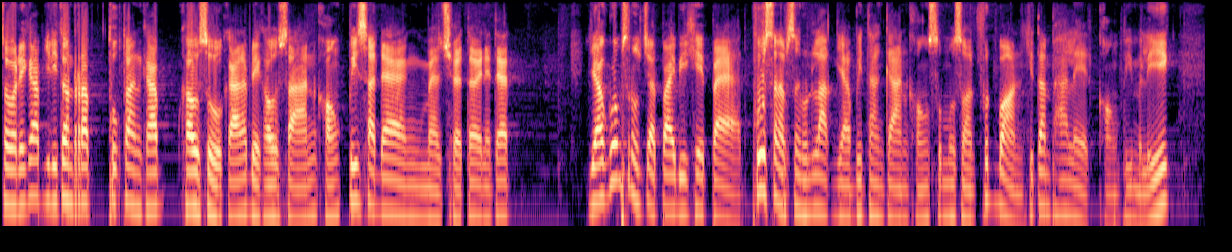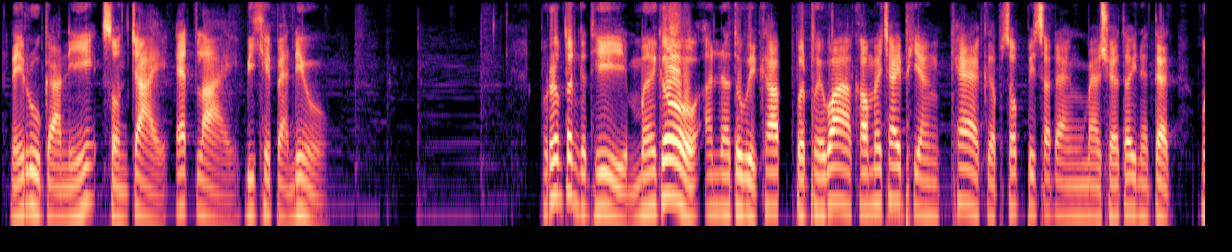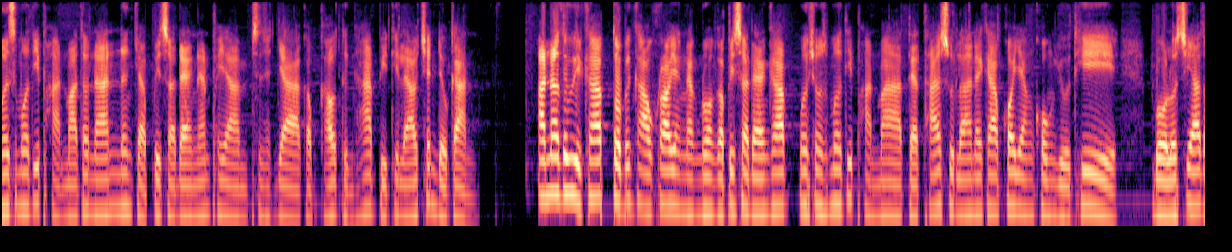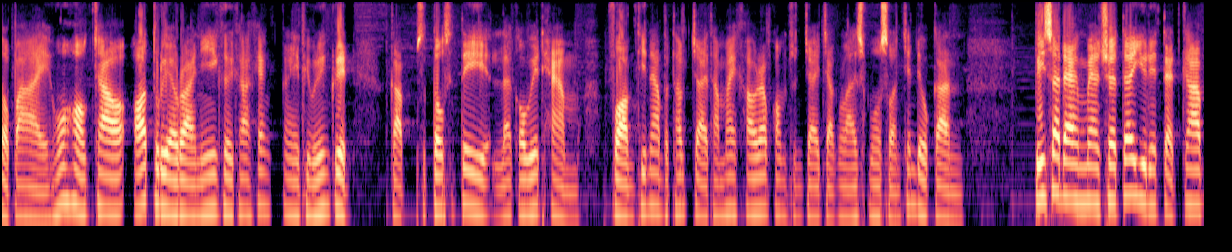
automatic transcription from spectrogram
สวัสดีครับ ยินดีต้อนรับทุกท่านครับ เข้าสู่การอัปเดตข่าวสารของปีศาจแดงแมนเชสเตอร์ยูไนเต็ดอยากร่วมสนุกจัดไป BK8 ผู้สนับสนุนหลักอย่างเป็นทางการของสโมสรฟุตบอลคิตันพาเลตของพรีเมียร์ลีกในฤดูกาลนี้สนใจแอดไลน์ BK8 New เริ่มต้นกันที่เมเกิลอันนาตวิดครับ เปิดเผยว่าเขาไม่ใช่เพียงแค่เกือบซบปีศาจแดงแมนเชสเตอร์ยูไนเต็ดเมื่อสโมสรที่ผ่านมาเท่านั้นเนื่องจากปีศาจแดงนั้นพยายามเซ็นสัญญากับเขาถึง 5 ปีที่แล้วเช่นเดียวกัน อันนาโตวิดครับตัวเป็นข่าวคราวอย่างหนักหน่วงกับปีศาจแดงครับเมื่อช่วงซัมเมอที่ผ่านมาแต่ท้ายสุดแล้วนะครับก็ยังคงอยู่ที่โบโลเซียต่อไป หัวหอกชาวออสเตรียรายนี้เคยค้าแข่งในพรีเมียร์ลีกอังกฤษกับสโต๊กซิตี้และก็เวสต์แฮมฟอร์มที่น่าประทับใจทำให้เขารับความสนใจจากหลายสโมสรเช่นเดียวกัน ปีศาจแดงแมนเชสเตอร์ยูไนเต็ดครับ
